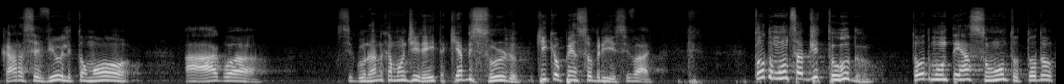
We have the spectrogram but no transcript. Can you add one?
Cara, você viu, ele tomou a água segurando com a mão direita. Que absurdo. O que, que eu penso sobre isso? E vai. Todo mundo sabe de tudo. Todo mundo tem assunto. Todo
